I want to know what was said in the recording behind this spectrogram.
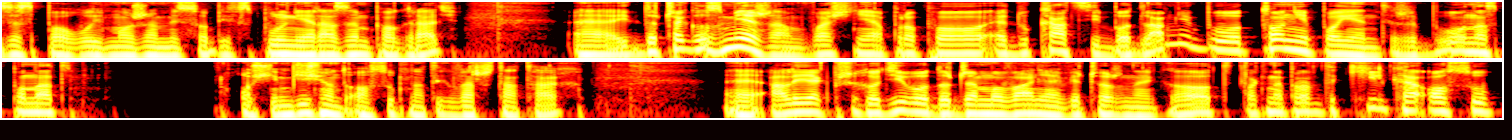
zespołu i możemy sobie wspólnie razem pograć. E, do czego zmierzam właśnie a propos edukacji, bo dla mnie było to niepojęte, że było nas ponad 80 osób na tych warsztatach, e, ale jak przychodziło do dżemowania wieczornego, to tak naprawdę kilka osób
